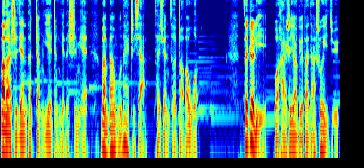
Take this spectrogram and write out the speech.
那段时间，她整夜整夜的失眠，万般无奈之下，才选择找到我。在这里，我还是要对大家说一句：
